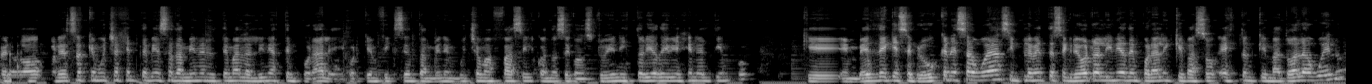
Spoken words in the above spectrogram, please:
pero por eso es que mucha gente piensa también en el tema de las líneas temporales y porque en ficción también es mucho más fácil cuando se construyen historias de viaje en el tiempo que en vez de que se produzcan esas weas, simplemente se creó otra línea temporal en que pasó esto, en que mató al abuelo,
